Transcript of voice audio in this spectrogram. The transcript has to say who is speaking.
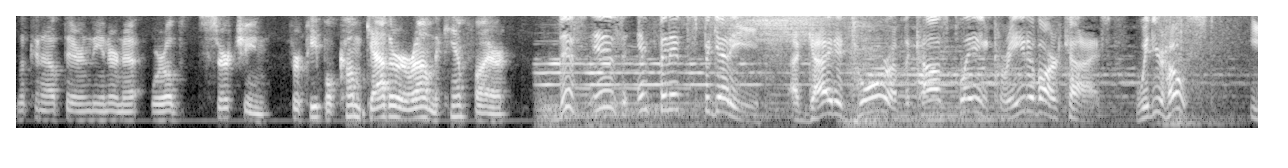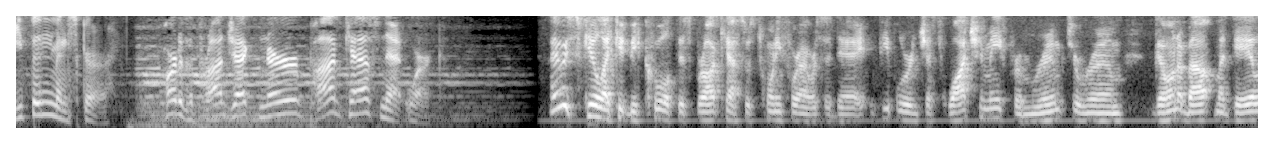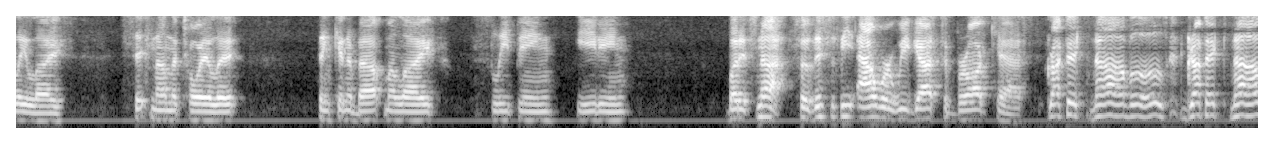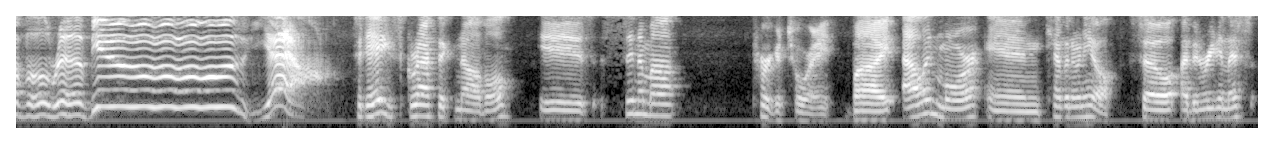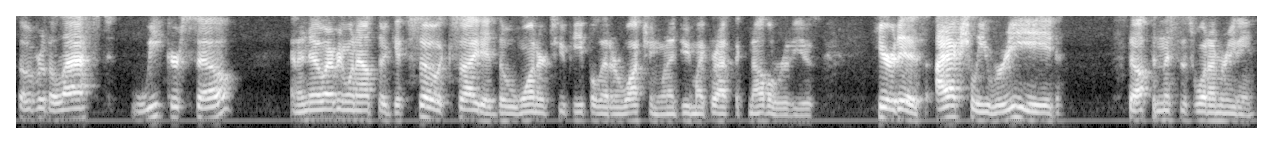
Speaker 1: looking out there in the internet world, searching for people. Come gather around the campfire.
Speaker 2: This is Infinite Spaghetti, a guided tour of the cosplay and creative archives with your host, Ethan Minsker. Part of the Project Nerd Podcast Network.
Speaker 1: I always feel like it'd be cool if this broadcast was 24 hours a day and people were just watching me from room to room, going about my daily life, sitting on the toilet, thinking about my life, sleeping, eating. But it's not. So this is the hour we got to broadcast.
Speaker 2: Graphic novels, graphic novel reviews. Yeah.
Speaker 1: Today's graphic novel is Cinema Purgatory by Alan Moore and Kevin O'Neill. So I've been reading this over the last week or so. And I know everyone out there gets so excited, the one or two people that are watching when I do my graphic novel reviews. Here it is. I actually read stuff, and this is what I'm reading.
